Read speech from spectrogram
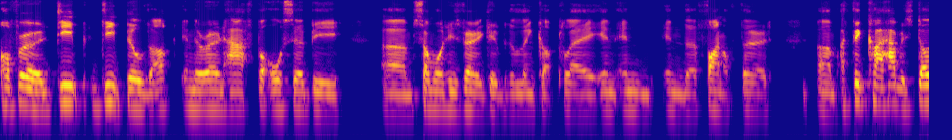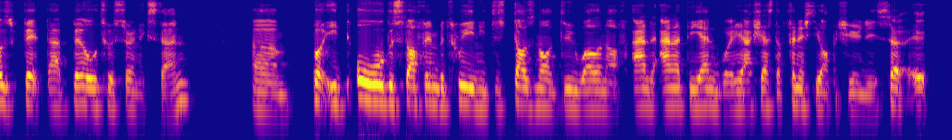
offer a deep deep build up in their own half, but also be um, someone who's very good with the link up play in in in the final third. Um, I think Kai Havertz does fit that bill to a certain extent, um, but he, all the stuff in between he just does not do well enough. And and at the end where he actually has to finish the opportunities, so it,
